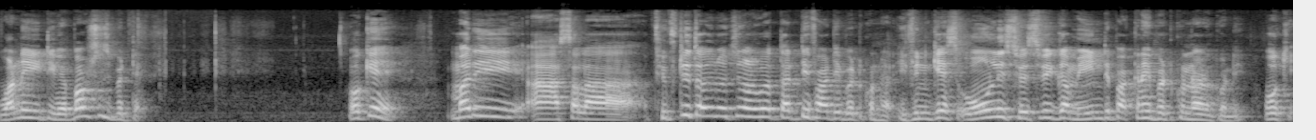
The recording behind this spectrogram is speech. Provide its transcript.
వన్ ఎయిటీ వెబ్ ఆప్షన్స్ పెట్టాం. ఓకే? మరి అసలు ఫిఫ్టీ థౌసండ్ వచ్చిన వాళ్ళు కూడా థర్టీ ఫార్టీ పెట్టుకుంటున్నారు. ఇఫ్ ఇన్ కేస్ ఓన్లీ స్పెసిఫిక్గా మీ ఇంటి పక్కనే పెట్టుకున్నారు అనుకోండి ఓకే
